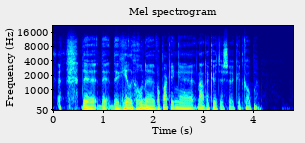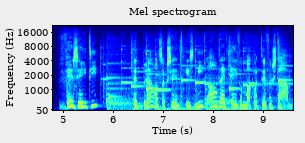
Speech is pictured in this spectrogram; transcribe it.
de, de, de geel-groene verpakking, eh, nou, daar kun je het dus eh, kun je het kopen. Wes heet die? Het Brabants accent is niet altijd even makkelijk te verstaan.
